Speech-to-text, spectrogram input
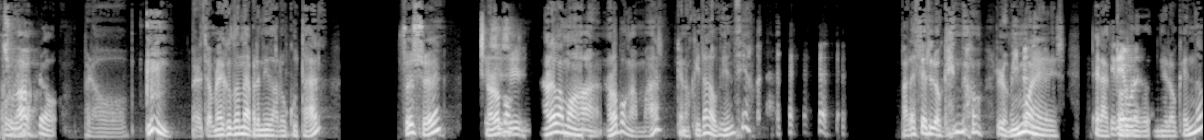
A su lado. Pero, pero, pero este hombre, ¿dónde ha aprendido a locutar? Sí, sí. No lo sí, pon- sí. No le vamos a, no lo pongas más, que nos quita la audiencia. Parece el Loquendo. Lo mismo es el actor una- de, de Loquendo.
